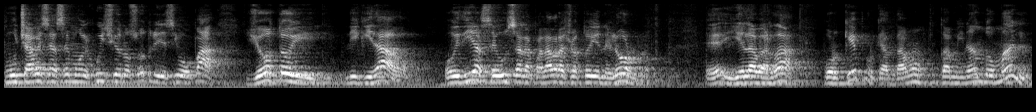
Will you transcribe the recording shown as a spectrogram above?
muchas veces hacemos el juicio nosotros y decimos, pa, yo estoy liquidado. Hoy día se usa la palabra yo estoy en el horno. ¿eh? Y es la verdad. ¿Por qué? Porque andamos caminando mal.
